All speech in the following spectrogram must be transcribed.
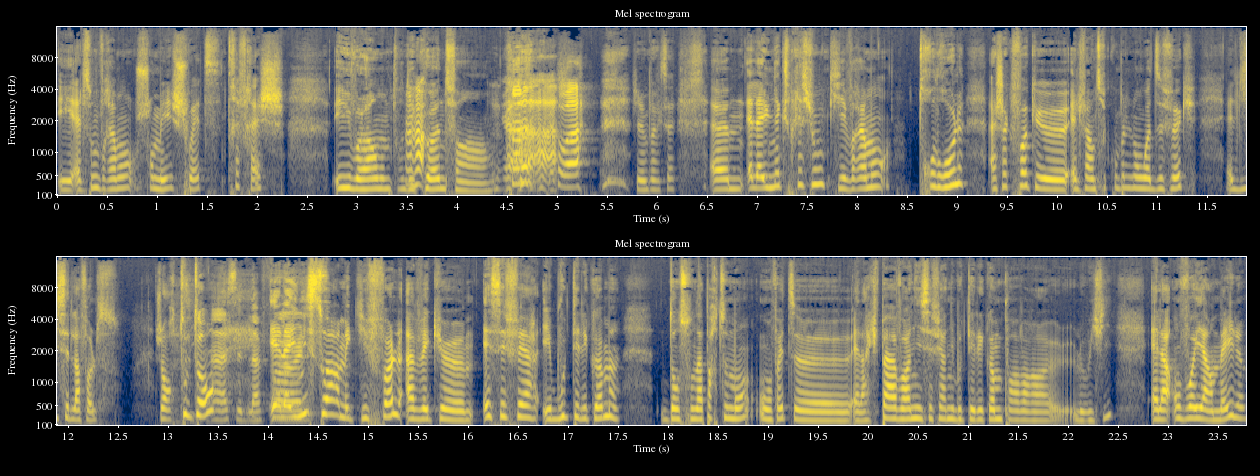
Et elles sont vraiment chambées, chouettes, très fraîches. Et voilà, en même temps déconne. Enfin, j'ai même pas vu ça. Euh, elle a une expression qui est vraiment trop drôle. À chaque fois qu'elle fait un truc complètement what the fuck, elle dit c'est de la false. Genre tout le temps. Ah, c'est de la Et elle a une histoire, mais qui est folle, avec euh, SFR et Bouygues Télécom dans son appartement, où en fait, euh, elle arrive pas à avoir ni SFR ni Bouygues Télécom pour avoir euh, le Wi-Fi. Elle a envoyé un mail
